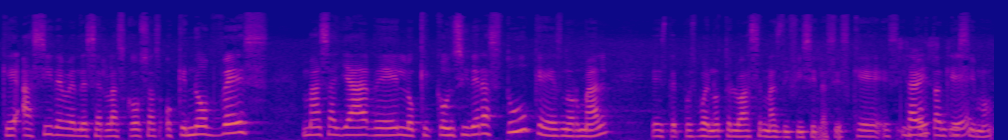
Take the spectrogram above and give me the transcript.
que así deben de ser las cosas o que no ves más allá de lo que consideras tú que es normal este, pues bueno, te lo hace más difícil. Así es que es importantísimo.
